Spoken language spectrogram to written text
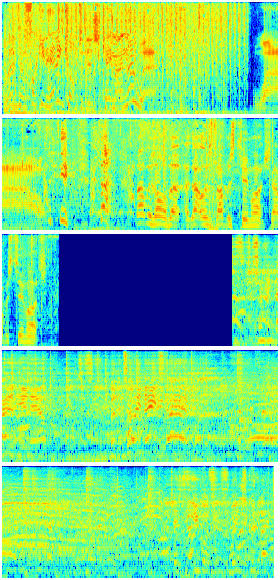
Well, there's a fucking helicopter that just came out of nowhere. Wow. that, that was all about, that was, that was too much. That was too much. So we're down here now. But the Tony D stand! Listen, you got some sweets, good lad.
